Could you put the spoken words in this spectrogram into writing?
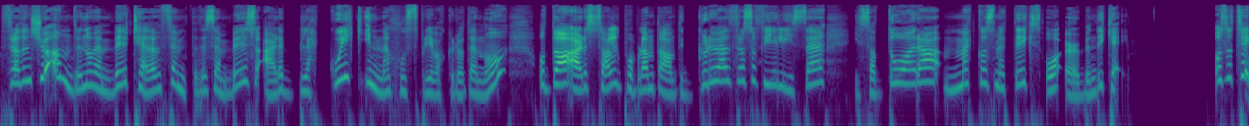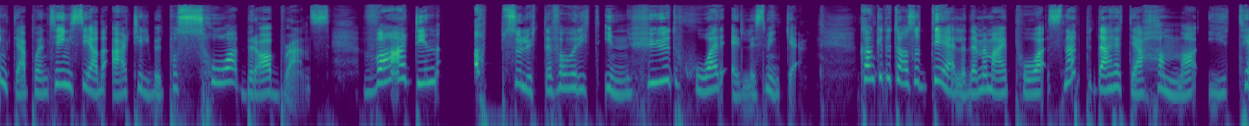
Fra den 22. november til den 5. desember så er det Black Week inne hos blivakker.no. Og da er det salg på annet Glød fra Sophie Elise, Isadora, Mac Cosmetics og Urban Decay. Og så tenkte jeg på en ting, siden det er tilbud på så bra brands. Hva er din absolutte favoritt innen hud, hår eller sminke? Kan ikke du ta oss og dele det med meg på Snap? Der heter jeg Hanna YT,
